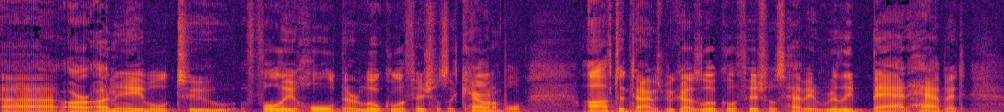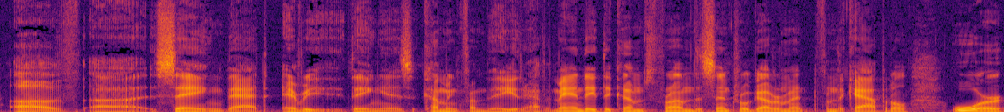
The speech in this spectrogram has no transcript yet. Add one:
uh, are unable to fully hold their local officials accountable, oftentimes because local officials have a really bad habit of uh, saying that everything is coming from, they either have a mandate that comes from the central government, from the capital, or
